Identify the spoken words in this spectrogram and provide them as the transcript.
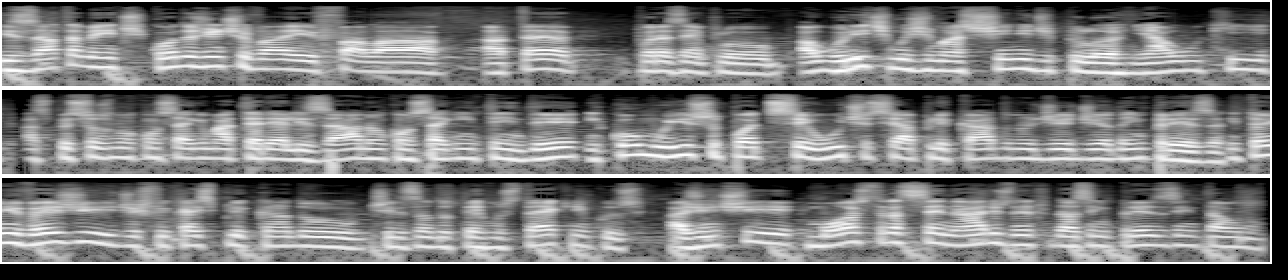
Exatamente. Quando a gente vai falar até por exemplo, algoritmos de machine deep learning, algo que as pessoas não conseguem materializar, não conseguem entender e como isso pode ser útil ser aplicado no dia a dia da empresa. Então, em vez de, de ficar explicando, utilizando termos técnicos, a gente mostra cenários dentro das empresas. Então,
